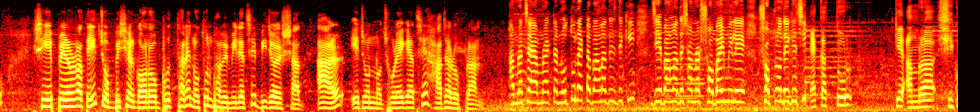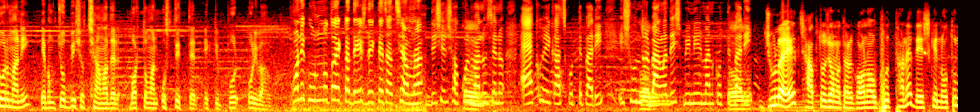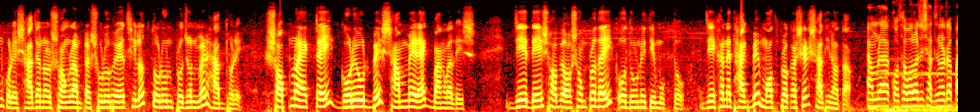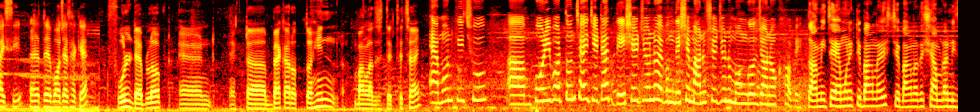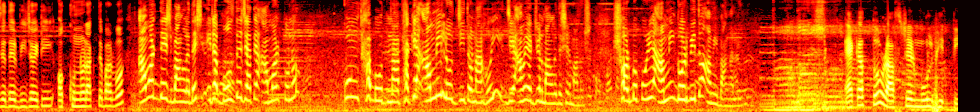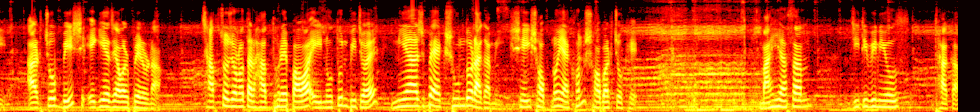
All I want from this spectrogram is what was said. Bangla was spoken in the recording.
সেই প্রেরণাতেই চব্বিশের গণ অভ্যুত্থানে নতুনভাবে মিলেছে বিজয়ের স্বাদ আর এজন্য ঝরে গেছে হাজারো প্রাণ। আমরা চাই আমরা একটা নতুন একটা বাংলাদেশ দেখি যে বাংলাদেশ আমরা সবাই মিলে স্বপ্ন দেখেছি। একাত্তরকে আমরা শিকড় মানি এবং চব্বিশ হচ্ছে আমাদের বর্তমান অস্তিত্বের একটি পর- পরিবাহক। অনেক উন্নত একটা দেশ দেখতে চাচ্ছি আমরা। দেশের সকল মানুষ যেন এক হয়ে কাজ করতে পারি এই সুন্দর বাংলাদেশ বিনির্মাণ করতে পারি। জুলাইয়ে ছাত্র জনতার গণ অভ্যুত্থানে দেশকে নতুন করে সাজানোর সংগ্রামটা শুরু হয়েছিল তরুণ প্রজন্মের হাত ধরে। স্বপ্ন একটাই গড়ে উঠবে সাম্যের এক বাংলাদেশ। যে দেশ হবে অসাম্প্রদায়িক ও দুর্নীতিমুক্ত যেখানে থাকবে মত প্রকাশের স্বাধীনতা। আমরা কথা বলার যে স্বাধীনতা পাইছি যাতে বজায় থাকে। ফুল ডেভেলপড অ্যান্ড একটা বেকারত্বহীন বাংলাদেশ দেখতে চাই। এমন কিছু পরিবর্তন চাই যেটা দেশের জন্য এবং দেশের মানুষের জন্য মঙ্গলজনক হবে। তো আমি চাই এমন একটি বাংলাদেশ যে বাংলাদেশে আমরা নিজেদের বিজয়টি অক্ষুণ্ণ রাখতে পারব। আমার দেশ বাংলাদেশ এটা বলতে যাতে আমার কোনো কুণ্ঠাবোধ না থাকে, আমি লজ্জিত না হই যে আমি একজন বাংলাদেশের মানুষ। সর্বোপরি আমি গর্বিত, আমি বাঙালি। একাত্তর রাষ্ট্রের মূল ভিত্তি আর চব্বিশ এগিয়ে যাওয়ার প্রেরণা। ছাত্র জনতার হাত ধরে পাওয়া এই নতুন বিজয় নিয়ে আসবে এক সুন্দর আগামী, সেই স্বপ্নই এখন সবার চোখে। Mahi Hasan, GTV news, Dhaka.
